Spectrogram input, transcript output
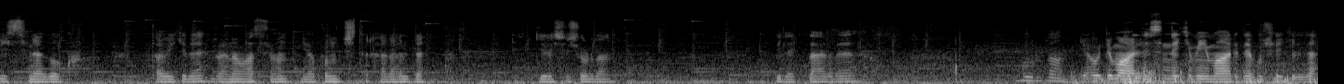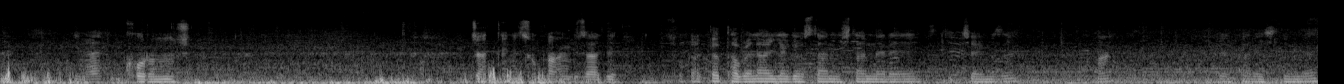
bir sinagog. Tabii ki de renovasyon yapılmıştır herhalde. Girişi şuradan. Biletlerde buradan. Yahudi mahallesindeki mimari de bu şekilde yine korunmuş. Caddenin sokağın güzelliği. Sokakta tabelayla göstermişler nereye gideceğimizi. Bak. Rehber eşliğinde.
